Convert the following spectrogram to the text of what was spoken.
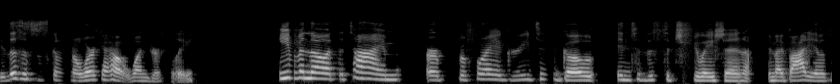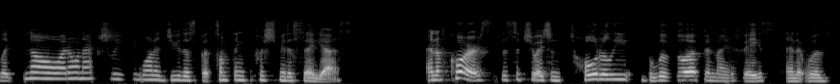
this is just going to work out wonderfully. even though at the time or before I agreed to go into the situation in my body, I was like, no, I don't actually want to do this, but something pushed me to say yes. And of course, the situation totally blew up in my face and it was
